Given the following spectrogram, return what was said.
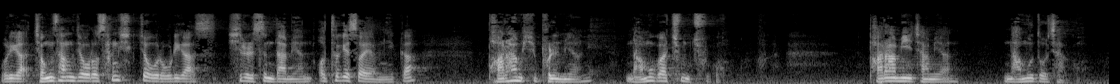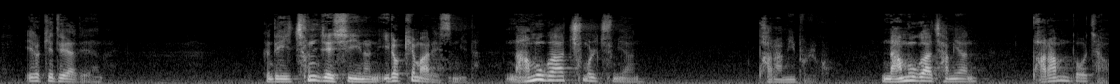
우리가 정상적으로 상식적으로 우리가 시를 쓴다면 어떻게 써야 합니까? 바람이 불면 나무가 춤추고 바람이 자면 나무도 자고 이렇게 돼야 되잖아요. 근데 이 천재 시인은 이렇게 말했습니다. 나무가 춤을 추면 바람이 불고 나무가 자면 바람도 자오.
